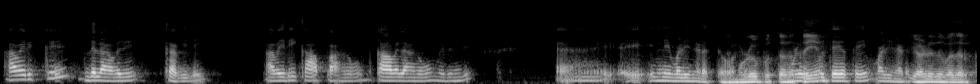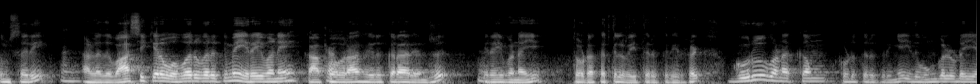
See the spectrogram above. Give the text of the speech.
அவருக்கு முதலாவது கவிதை. அவரை காப்பாகவும் காவலாகவும் இருந்து என்னை இந்த வழிநடத்துவோம் முழு புத்தகத்தையும் புத்தகத்தையும் வழிநடத்தும் எழுதுவதற்கும் சரி அல்லது வாசிக்கிற ஒவ்வொருவருக்குமே இறைவனே காப்பவராக இருக்கிறார் என்று இறைவனை தொடக்கத்தில் வைத்திருக்கிறீர்கள். குரு வணக்கம் கொடுத்திருக்கிறீங்க. இது உங்களுடைய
